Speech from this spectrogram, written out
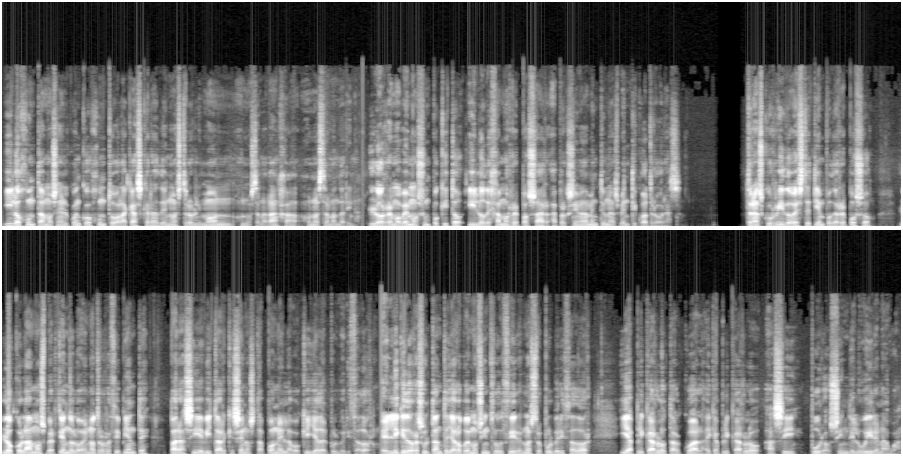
y lo juntamos en el cuenco junto a la cáscara de nuestro limón o nuestra naranja o nuestra mandarina. Lo removemos un poquito y lo dejamos reposar aproximadamente unas 24 horas. Transcurrido este tiempo de reposo, lo colamos vertiéndolo en otro recipiente para así evitar que se nos tapone la boquilla del pulverizador. El líquido resultante ya lo podemos introducir en nuestro pulverizador y aplicarlo tal cual. Hay que aplicarlo así, puro, sin diluir en agua.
